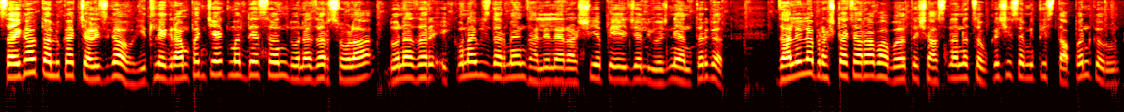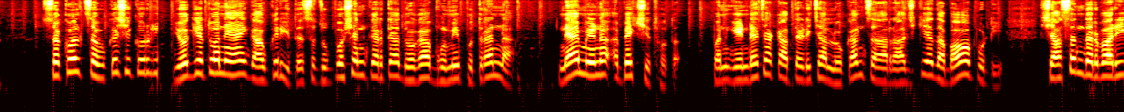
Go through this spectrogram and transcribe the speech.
सैगाव तालुका चाळीसगाव इथले ग्रामपंचायतमध्ये सन दोन हजार सोळा दोन हजार एकोणावीस दरम्यान झालेल्या राष्ट्रीय पेयजल योजनेअंतर्गत झालेल्या भ्रष्टाचाराबाबत शासनानं चौकशी समिती स्थापन करून सखोल चौकशी करून योग्य तो न्याय गावकरी तसंच उपोषणकर्त्या दोघा भूमिपुत्रांना न्याय मिळणं अपेक्षित होतं. पण गेंड्याच्या कातडीच्या लोकांचा राजकीय दबावापोटी शासन दरबारी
